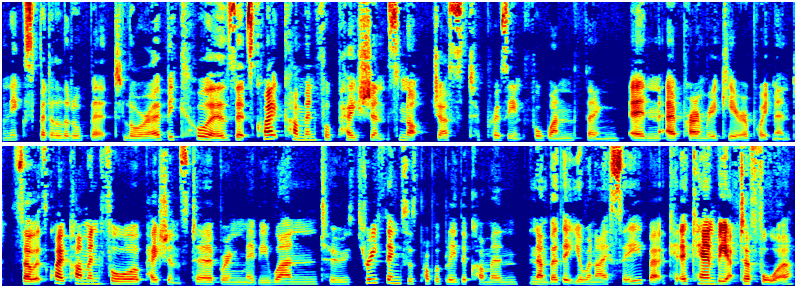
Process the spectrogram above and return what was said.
next bit a little bit, Laura, because it's quite common for patients not just to present for one thing in a primary care appointment. So it's quite common for patients to bring maybe one, two, three things is probably the common number that you and I see, but it can be up to four.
